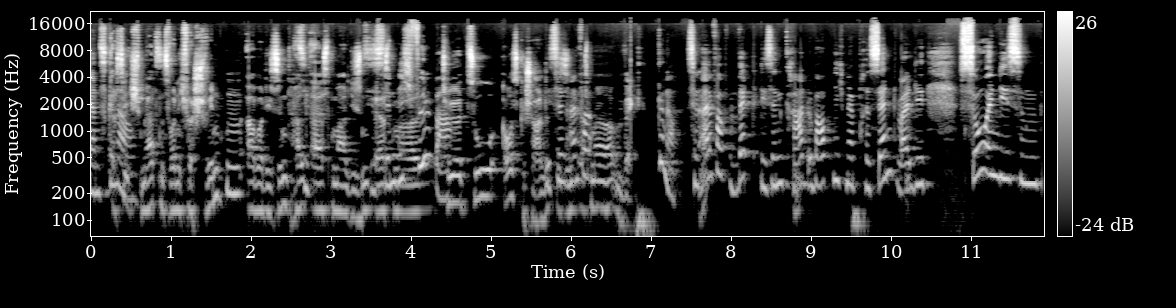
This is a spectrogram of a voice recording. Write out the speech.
Ganz genau. dass die Schmerzen zwar nicht verschwinden, aber die sind halt erstmal, die sind erstmal Tür zu ausgeschaltet, die sind, sind erstmal weg. Genau, sind einfach weg, die sind gerade ja. überhaupt nicht mehr präsent, weil die so in diesem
